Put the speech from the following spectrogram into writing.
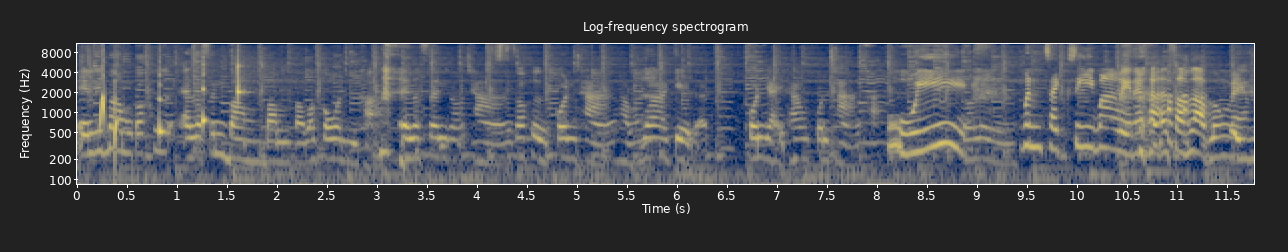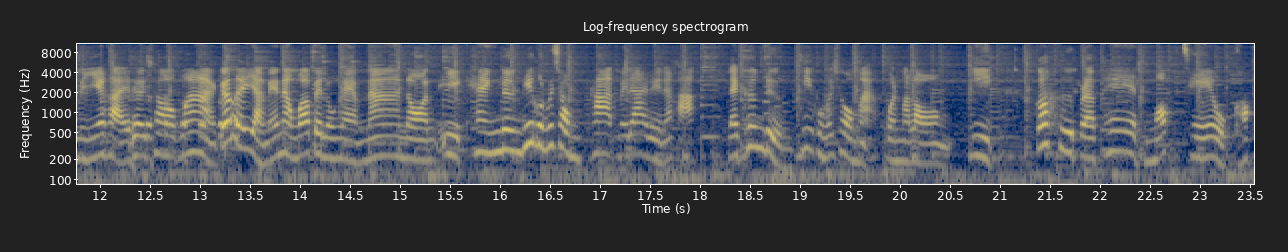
เอลิบัมก็คือ elephant bum bum แปลว่าก้นค่ะ elephant ก็ช้างก็คือก้นช้างค่ะ เพราะว่าเกดอะก้นใหญ่เท่าก้นช้างค่ะอุ้ยก็เลย มันเซ็กซี่มากเลยนะคะ สำหรับโรงแรมนี้ค่ะเธอชอบมาก ก็เลยอยากแนะนำว่าเป็นโรงแรมน่านอนอีกแห่งหนึ่งที่คุณผู้ชมพลาดไม่ได้เลยนะคะ และเครื่องดื่มที่คุณผู้ชมอะควรมาลองอีก ก็คือประเภทม็อกเทลค็อก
